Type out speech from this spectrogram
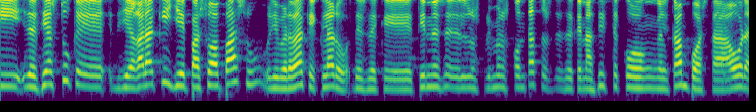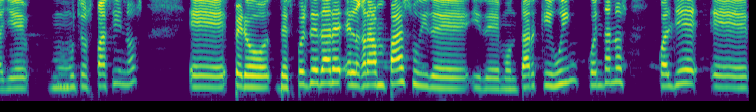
Y decías tú que llegar aquí y paso a paso, y verdad que claro, desde que tienes eh, los primeros contactos, desde que naciste con el campo hasta ahora, lle muchos pasinos, eh, pero después de dar el gran paso y de, y de montar Kiwin, cuéntanos cuál lle eh,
